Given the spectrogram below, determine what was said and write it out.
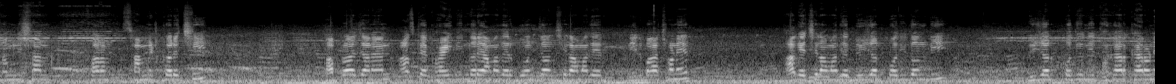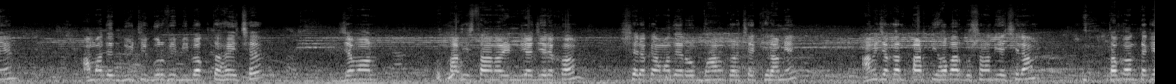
নমিনেশন ফর্ম সাবমিট করেছি। আপনারা জানেন, আজকে কয়েকদিন ধরে আমাদের গুঞ্জন ছিল আমাদের নির্বাচনের। আগে ছিল আমাদের দুইজন প্রতিদ্বন্দ্বী। দুইজন প্রতিদ্বন্দ্বী থাকার কারণে আমাদের দুইটি গ্রুপে বিভক্ত হয়েছে। যেমন পাকিস্তান আর ইন্ডিয়া যেরকম সেরকম আমাদের রূপ ধারণ করেছে খিরামে আমি যখন প্রার্থী হবার ঘোষণা দিয়েছিলাম তখন থেকে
